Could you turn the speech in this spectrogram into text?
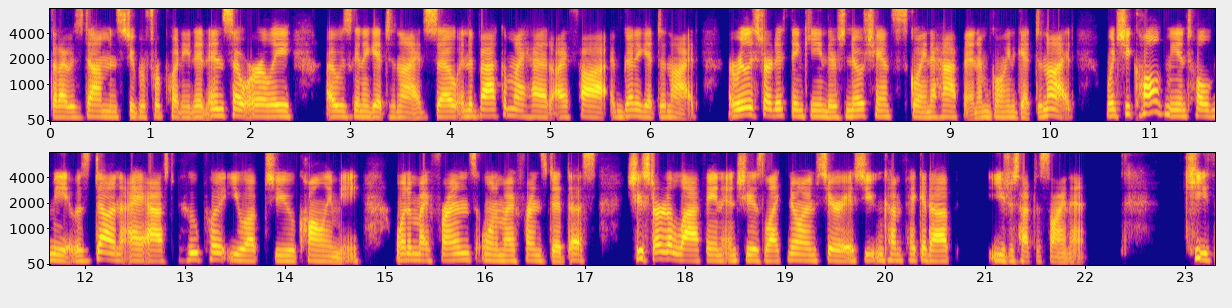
that I was dumb and stupid for putting it in so early. I was going to get denied. So in the back of my head, I thought, I'm going to get denied. I really started thinking there's no chance it's going to happen. I'm going to get denied. When she called me and told me it was done, I asked, Who put you up to calling me? One of my friends, one of my friends did this. She started laughing and she was like, No, I'm serious. You can come pick it up. You just have to sign it. Keith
